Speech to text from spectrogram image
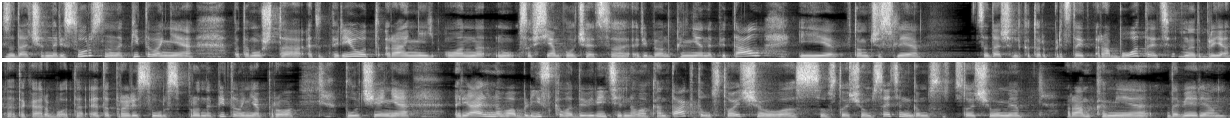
задача на ресурс, на напитывание, потому что этот период ранний, он ну, совсем, получается, ребенка не напитал, и в том числе задача, над которой предстоит работать, но это приятная такая работа, это про ресурс, про напитывание, про получение реального, близкого, доверительного контакта, устойчивого, с устойчивым сеттингом, с устойчивыми рамками, доверием.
